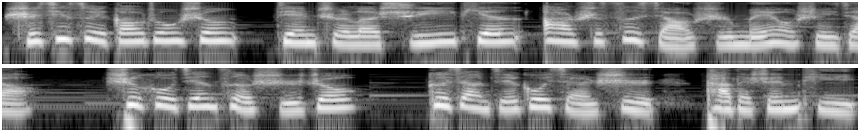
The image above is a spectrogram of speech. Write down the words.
十七岁高中生坚持了十一天二十四小时没有睡觉，事后监测十周，各项结果显示他的身体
